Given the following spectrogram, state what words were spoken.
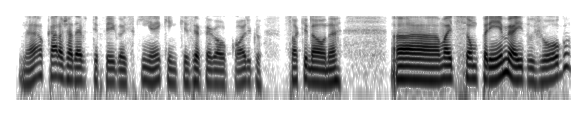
Né? O cara já deve ter pego a skin aí, quem quiser pegar o código, só que não, né? Ah, uma edição premium aí do jogo.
